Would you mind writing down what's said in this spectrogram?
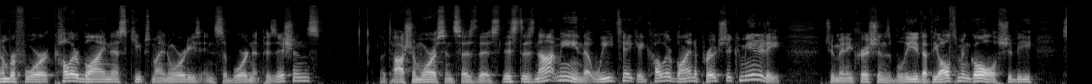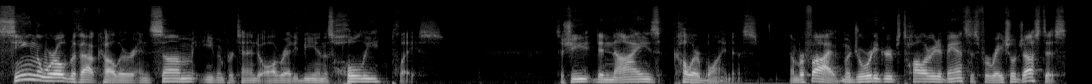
Number four, color blindness keeps minorities in subordinate positions. Latasha Morrison says this This does not mean that we take a colorblind approach to community. Too many Christians believe that the ultimate goal should be seeing the world without color, and some even pretend to already be in this holy place. So she denies colorblindness. Number five, majority groups tolerate advances for racial justice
